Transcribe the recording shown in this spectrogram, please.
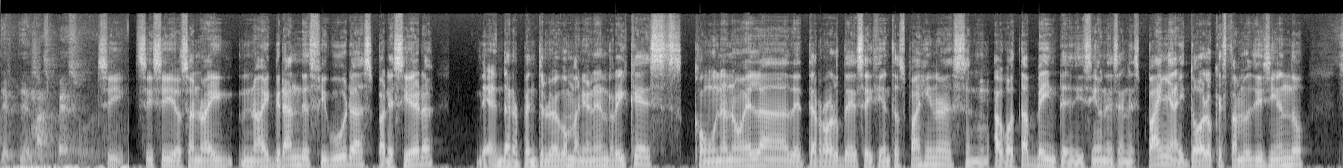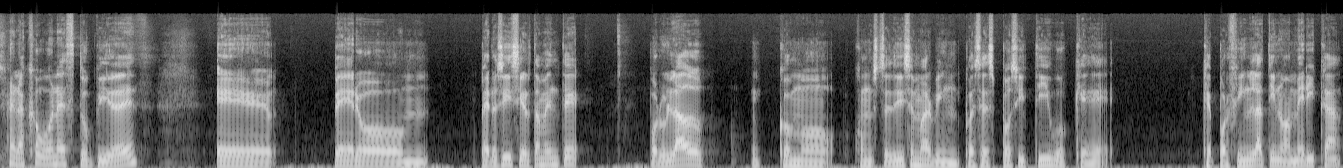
de, más peso. Sí, sí, sí, o sea, no hay, no hay grandes figuras, pareciera, de, de repente luego Mariana Enríquez con una novela de terror de 600 páginas agota 20 ediciones en España y todo lo que estamos diciendo suena como una estupidez. Eh, pero, pero sí, ciertamente, por un lado, como, como usted dice, Marvin, pues es positivo que, que por fin Latinoamérica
